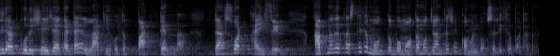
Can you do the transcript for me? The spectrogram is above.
বিরাট কোহলি সেই জায়গাটায় লাকি হতে পারতেন না। দ্যাটস হোয়াট আই ফিল আপনাদের কাছ থেকে মন্তব্য, মতামত জানতে চাই কমেন্ট বক্সে লিখে পাঠাবেন।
